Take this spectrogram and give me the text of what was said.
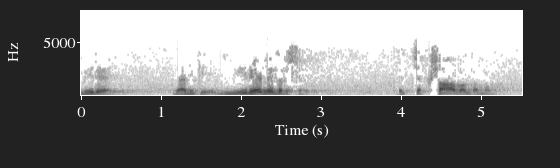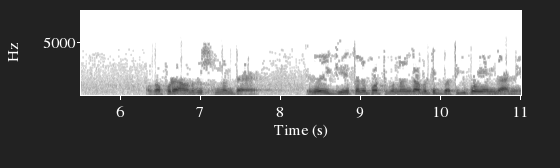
మీరే దానికి మీరే నిదర్శనం. ప్రత్యక్షావగమం. ఒకప్పుడు ఏమనిపిస్తుందంటే ఏదో ఈ గీతని పట్టుకున్నాం కాబట్టి బతికిపోయాం కానీ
